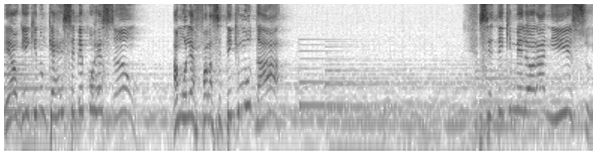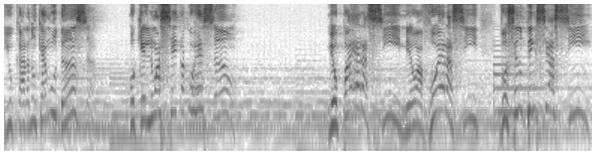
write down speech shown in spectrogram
é alguém que não quer receber correção. A mulher fala: você tem que mudar, você tem que melhorar nisso, e o cara não quer mudança, porque ele não aceita a correção. Meu pai era assim, meu avô era assim, você não tem que ser assim.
